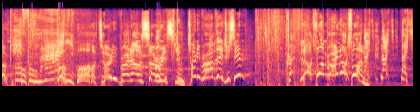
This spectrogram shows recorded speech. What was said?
no. No. Careful, man. Oh, Tony, bro, that was so risky. Tony, bro, up there. Did you see him? Cra- Knocks one, bro. Knocks one. Nice, nice, nice.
